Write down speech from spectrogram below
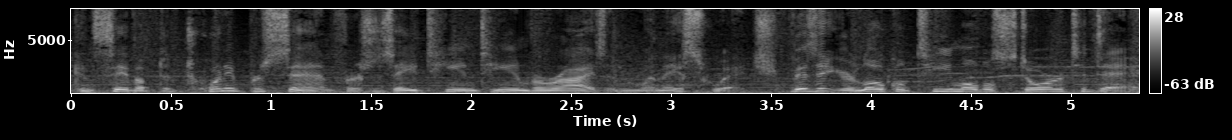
can save up to 20% versus AT&T and Verizon when they switch. Visit your local T-Mobile store today.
